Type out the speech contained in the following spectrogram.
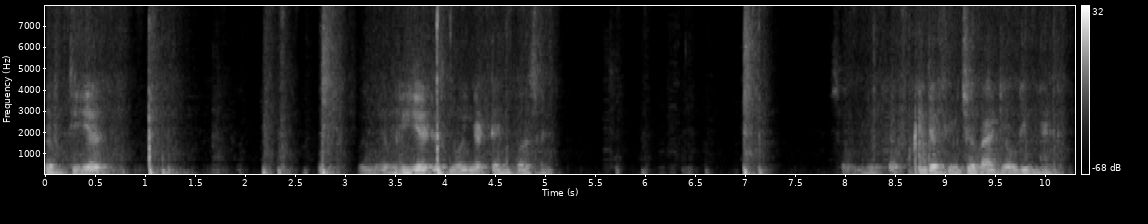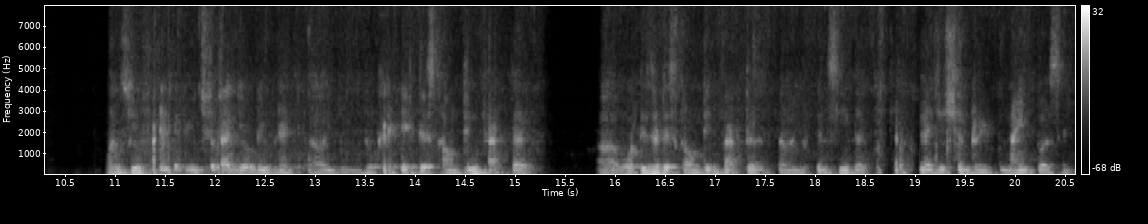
fifth year every year is growing at 10 percent so So you can find the future value of dividend. Once you find the future value of dividend, uh, you can take discounting factor. Uh, what is the discounting factor? Uh, you can see the capitalization rate 9%.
